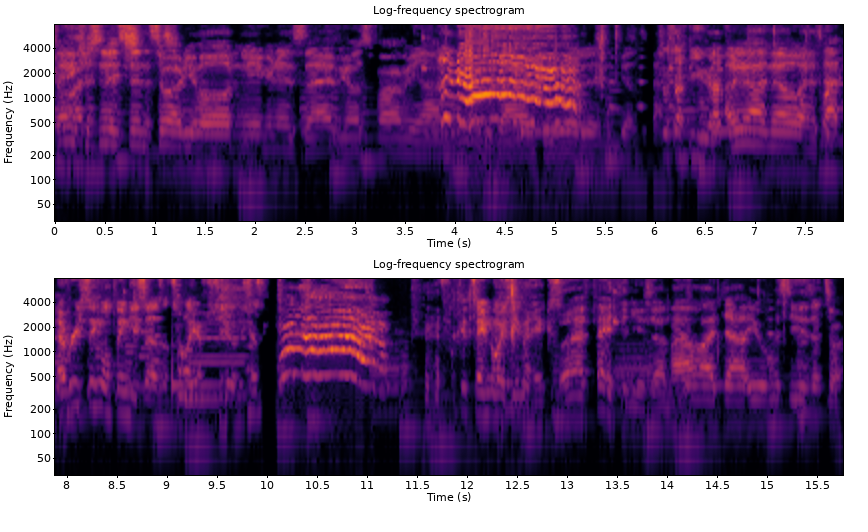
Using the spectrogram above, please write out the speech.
god. anxiousness it and the makes- sword you hold and eagerness that goes far beyond your desire to live and feel the Just after you got I do not know what has happened. every single thing he says, that's all you have to do. It's just fucking same noise he makes. But I have faith in you somehow. I doubt you will misuse that sword.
